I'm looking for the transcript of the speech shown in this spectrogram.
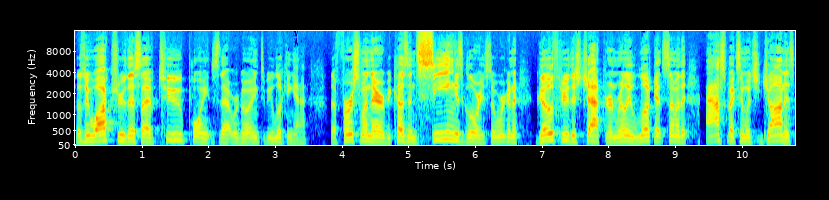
So, as we walk through this, I have two points that we're going to be looking at. The first one there, because in seeing his glory, so we're going to go through this chapter and really look at some of the aspects in which John is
